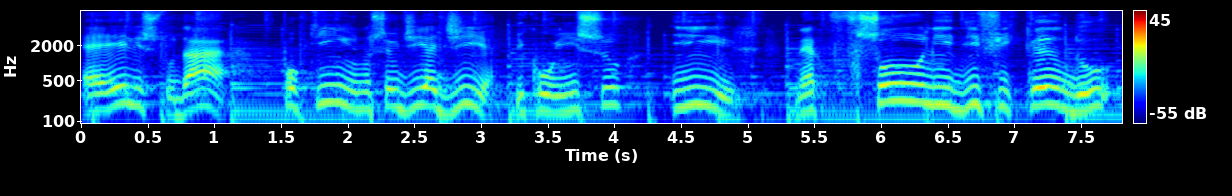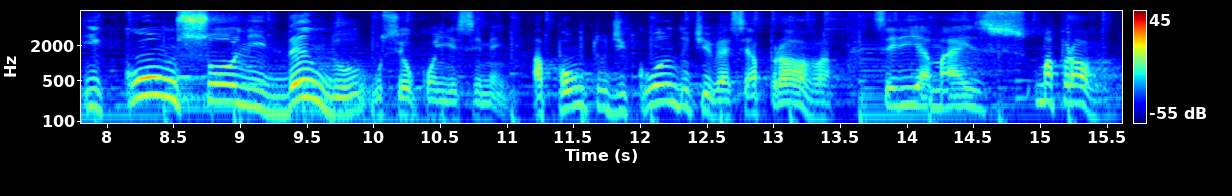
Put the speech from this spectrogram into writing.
é ele estudar pouquinho no seu dia a dia e com isso ir né, solidificando e consolidando o seu conhecimento, a ponto de quando tivesse a prova, seria mais uma prova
